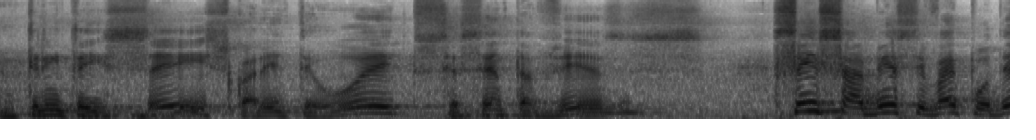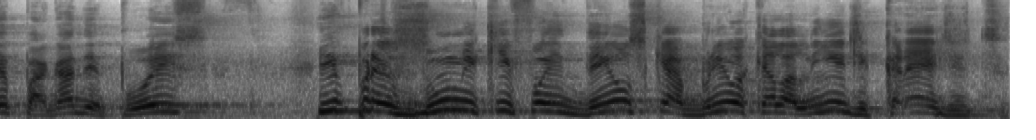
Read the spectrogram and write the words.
em 36, 48, 60 vezes, sem saber se vai poder pagar depois, e presume que foi Deus que abriu aquela linha de crédito.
